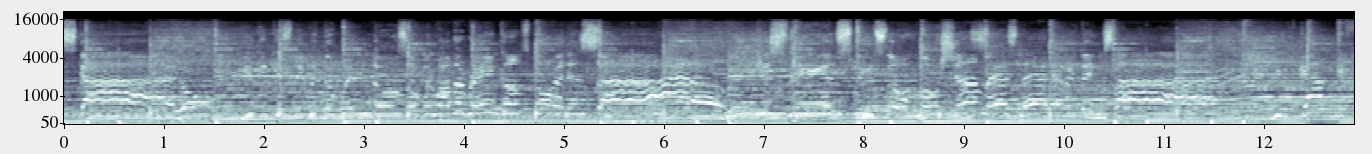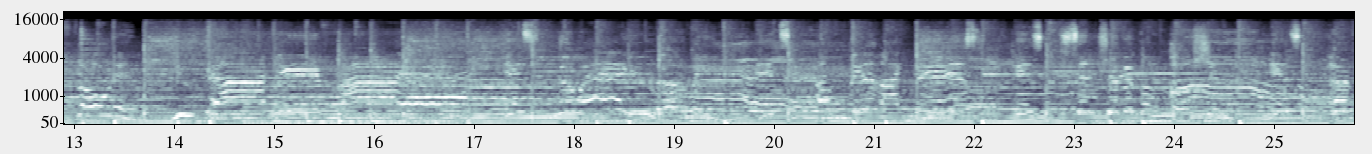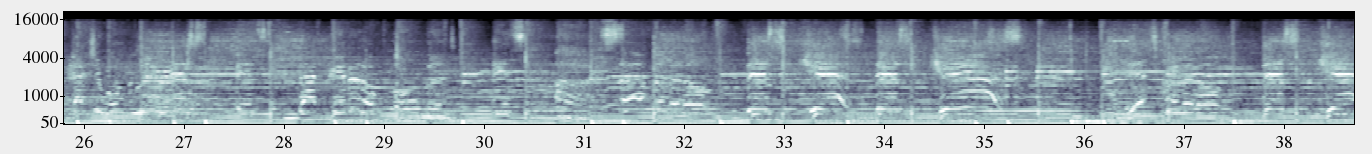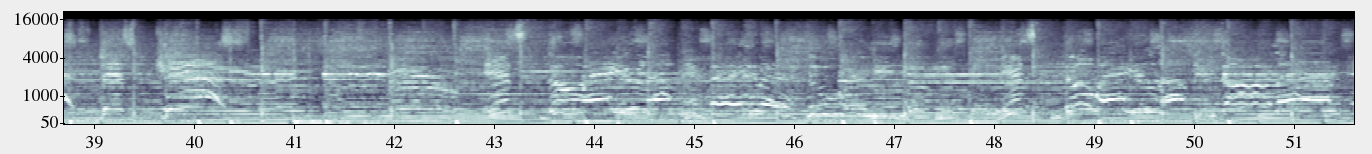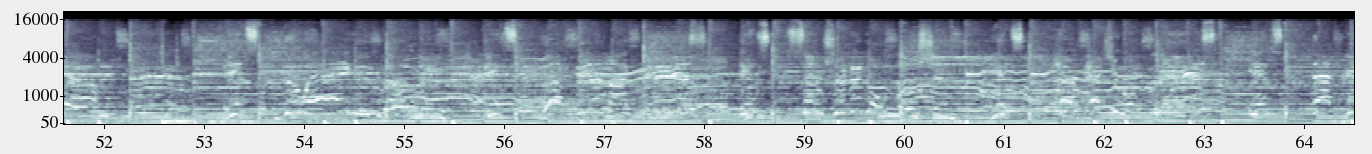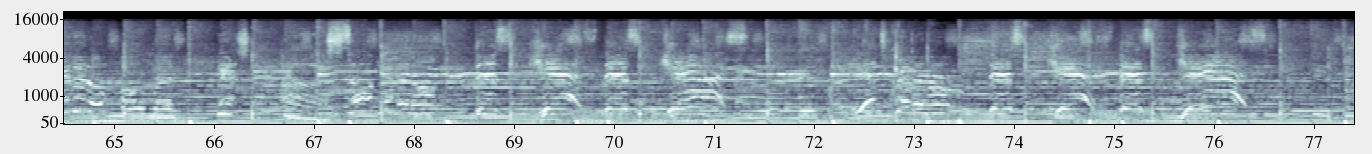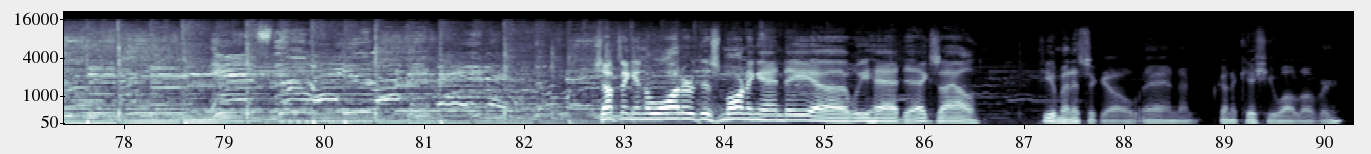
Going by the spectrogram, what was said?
sky. Something in the water this morning, Andy. Uh, we had Exile a few minutes ago, and I'm going to kiss you all over.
